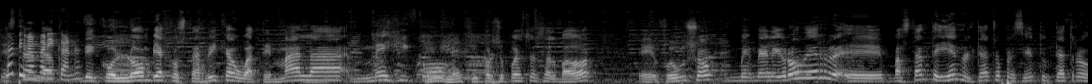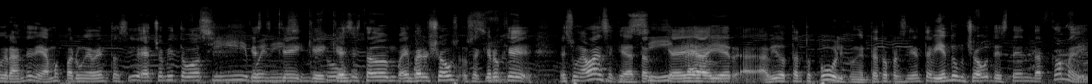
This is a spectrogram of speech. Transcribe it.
Latinoamericanas. de Colombia, Costa Rica, Guatemala, México, Sí, México. y por supuesto El Salvador. Eh, fue un show, me, me alegró ver eh, bastante lleno el Teatro Presidente, un teatro grande, digamos, para un evento así. De hecho, Mito, vos Sí, que, que- que- que has estado en, en varios shows, o sea, creo que es un avance que, haya tan- Sí, que haya claro. ayer ha, habido tanto público en el Teatro Presidente viendo un show de stand-up comedy.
